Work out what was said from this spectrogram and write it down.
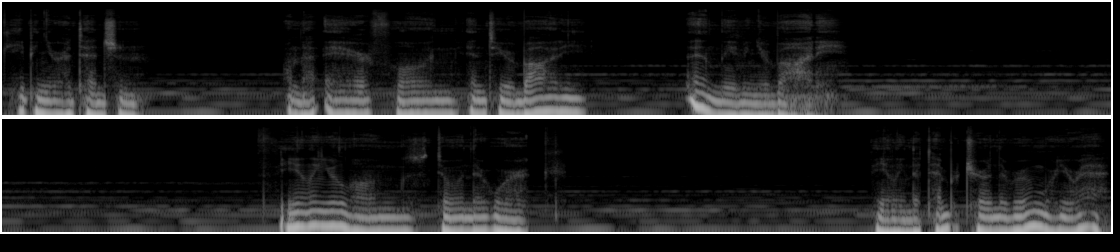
keeping your attention on that air flowing into your body and leaving your body. Feeling your lungs doing their work feeling the temperature in the room where you're at.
